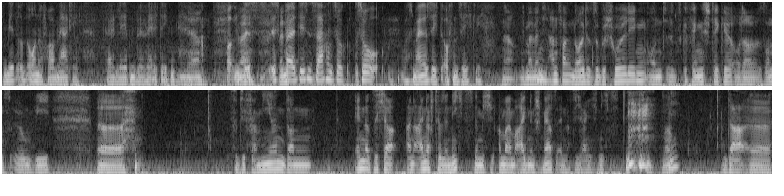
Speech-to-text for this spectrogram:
mit und ohne Frau Merkel dein Leben bewältigen. Ja. Und meine, das ist bei ich, diesen Sachen so, so aus meiner Sicht offensichtlich. Ja, ich meine, wenn ich anfange, Leute zu beschuldigen und ins Gefängnis stecke oder sonst irgendwie äh, zu diffamieren, dann ändert sich ja an einer Stelle nichts, nämlich an meinem eigenen Schmerz ändert sich eigentlich nichts. ne? Da äh,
